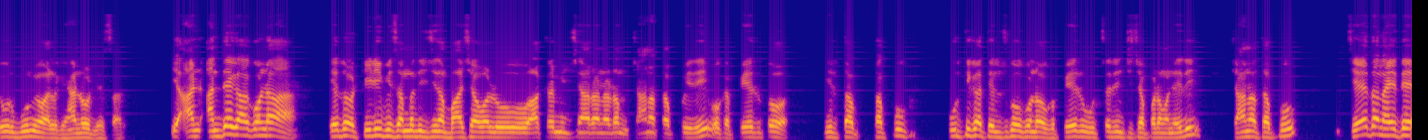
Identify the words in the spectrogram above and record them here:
ఎవరు భూమి వాళ్ళకి హ్యాండ్ ఓవర్ చేస్తారు. అంతేకాకుండా ఏదో టీడీపీ సంబంధించిన భాష వాళ్ళు ఆక్రమించినారు అనడం చాలా తప్పు ఇది. ఒక పేరుతో మీరు తప్పు తప్పు పూర్తిగా తెలుసుకోకుండా ఒక పేరు ఉచ్చరించి చెప్పడం అనేది చాలా తప్పు. చేతనైతే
